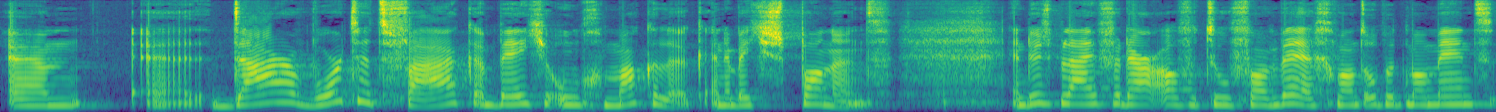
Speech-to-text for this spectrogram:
um, uh, daar wordt het vaak een beetje ongemakkelijk en een beetje spannend. En dus blijven we daar af en toe van weg. Want op het moment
